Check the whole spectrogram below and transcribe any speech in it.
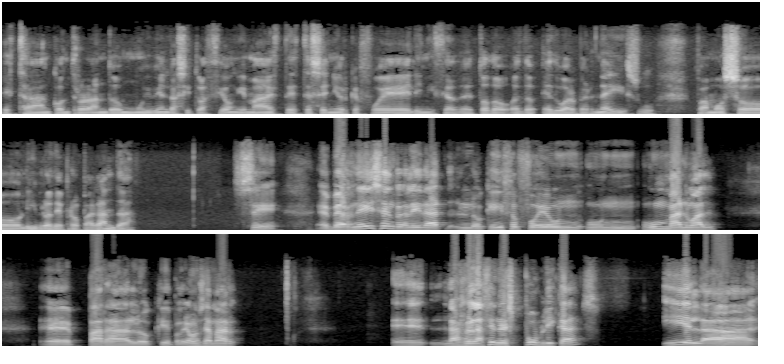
están controlando muy bien la situación y más este, este señor que fue el iniciador de todo, Edward Bernays, su famoso libro de propaganda. Sí, eh, Bernays en realidad lo que hizo fue un, manual eh, para lo que podríamos llamar eh, las relaciones públicas y la,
